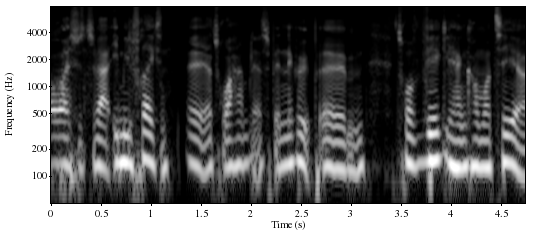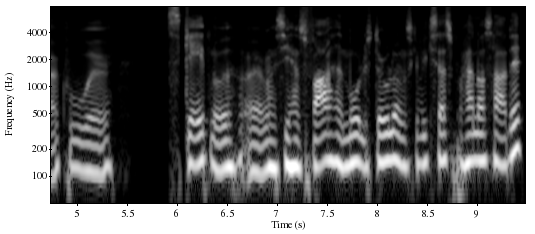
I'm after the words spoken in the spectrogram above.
Åh, jeg synes det er Emil Frederiksen. Øh, jeg tror, han bliver et spændende køb. Øh, jeg tror virkelig, han kommer til at kunne øh, skabe noget. Øh, man kan sige, hans far havde mål i støvlerne. Skal vi ikke satse på, han også har det?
